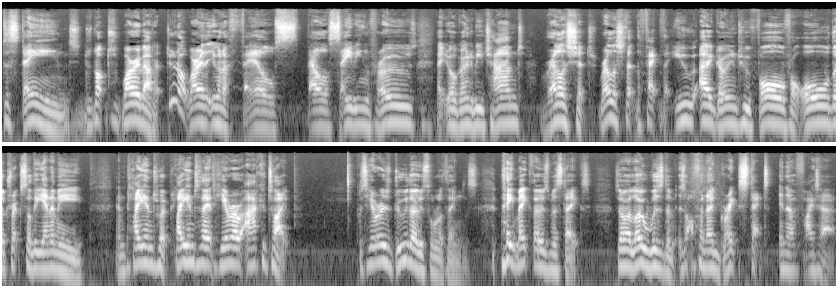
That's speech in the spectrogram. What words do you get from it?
disdained. Do not worry about it. Do not worry that you're going to fail spell saving throws, that you're going to be charmed. Relish it. Relish that the fact that you are going to fall for all the tricks of the enemy. And play into it. Play into that hero archetype. Because heroes do those sort of things. They make those mistakes. So a low wisdom is often a great stat in a fighter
